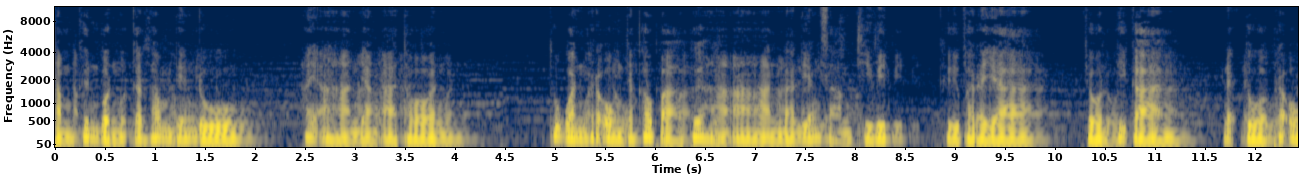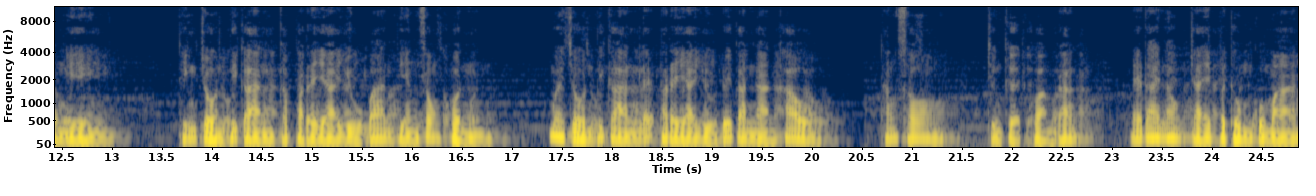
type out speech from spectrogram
นำขึ้นบนกระท่อมเลี้ยงดู ให้อาหารอย่างอาทร ทุกวันพระองค์จะเข้าป่าเพื่อหาอาหารมาเลี้ยงสามชีวิต คือภรรยา โจรพิการ และตัวพระองค์เอง ทิ้งโจรพิการกับภรรยาอยู่บ้านเพียงสองคน เมื่อโจรพิการและภรรยาอยู่ด้วยกันนานเข้า ทั้งสองจึงเกิดความรัก และได้นอกใจปทุมกุมาร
